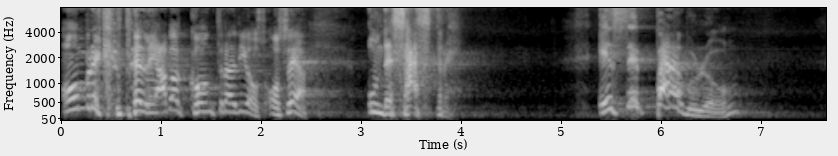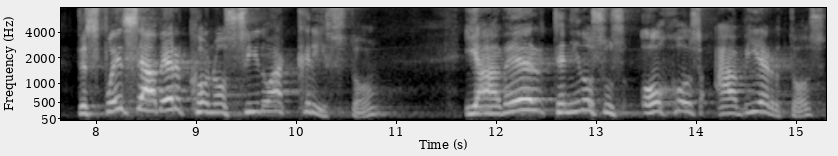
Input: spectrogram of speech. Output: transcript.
hombre que peleaba contra Dios, o sea, un desastre. Ese Pablo, después de haber conocido a Cristo y haber tenido sus ojos abiertos,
